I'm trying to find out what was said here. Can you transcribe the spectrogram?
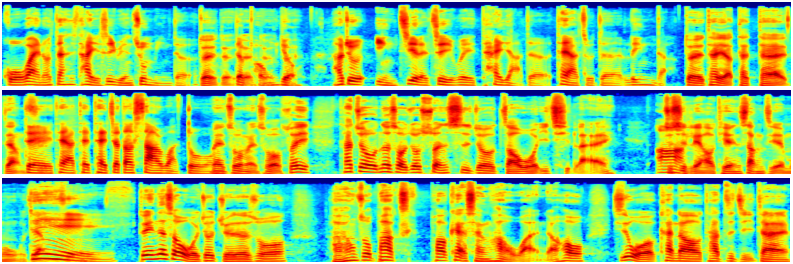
国外？然后但是他也是原住民的，对对的朋友。”然后就引荐了这一位泰雅的泰雅族的 Linda，对泰雅太太这样子，对泰雅太太叫到萨尔瓦多，没错没错，所以他就那时候就顺势就找我一起来，就是聊天上节目这样子，对，那时候我就觉得说，好像做 Podcast Podcast 很好玩，然后其实我看到他自己在，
